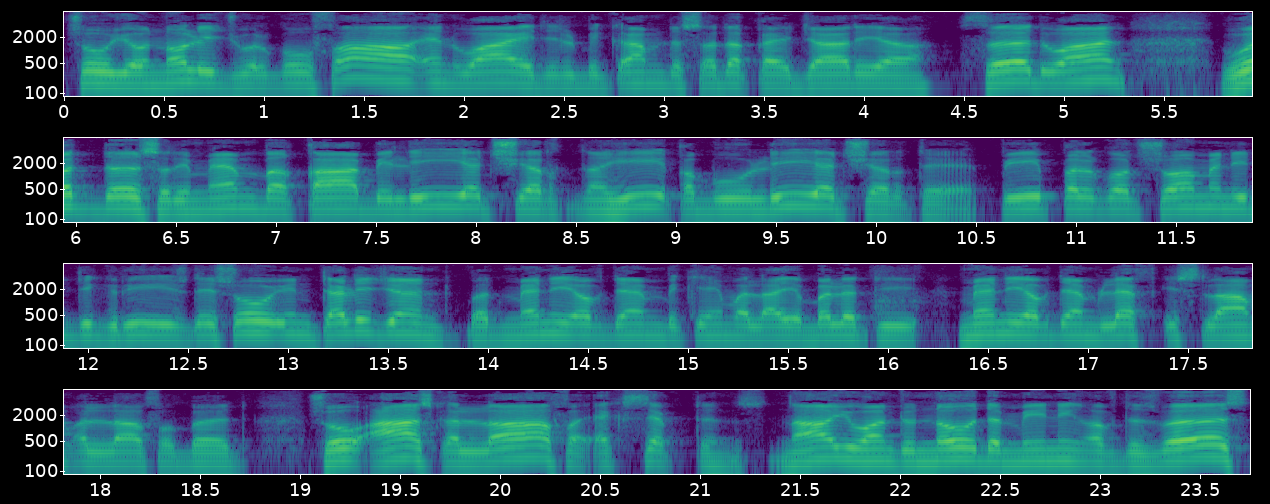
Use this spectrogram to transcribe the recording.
so your knowledge will go far and wide. It'll become the sadaqah jariyah. Third one, with this, remember, qabiliyat shart nahi, qabuliyat shart People got so many degrees, they're so intelligent, but many of them became a liability. Many of them left Islam, Allah forbid. So ask Allah for acceptance. Now you want to know the meaning of this verse.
